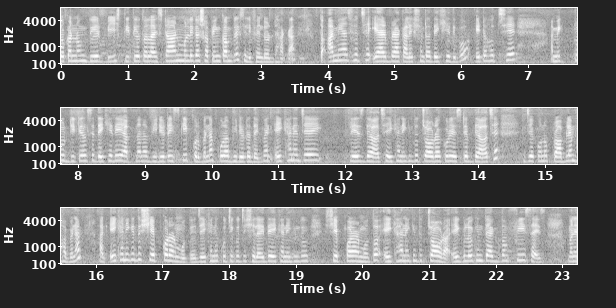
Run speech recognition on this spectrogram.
দোকান নং দুয়ের বিশ, তৃতীয় তলা Star Mallika Shopping Complex Elephant Road Dhaka. তো আমি আজ হচ্ছে এয়ার ব্রা কালেকশনটা দেখিয়ে দেবো। এটা হচ্ছে, আমি একটু ডিটেলসে দেখিয়ে দিই। আপনারা ভিডিওটা স্কিপ করবেন না, পুরো ভিডিওটা দেখবেন। এইখানে যে প্লেস দেওয়া আছে, এখানে কিন্তু চওড়া করে স্টেপ দেওয়া আছে, যে কোনো প্রবলেম হবে না। আর এইখানে কিন্তু শেপ করার মতো যে এখানে কুচি কুচি সেলাই দিয়ে এখানে কিন্তু শেপ করার মতো, এইখানে কিন্তু চওড়া, এগুলো কিন্তু একদম ফ্রি সাইজ মানে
